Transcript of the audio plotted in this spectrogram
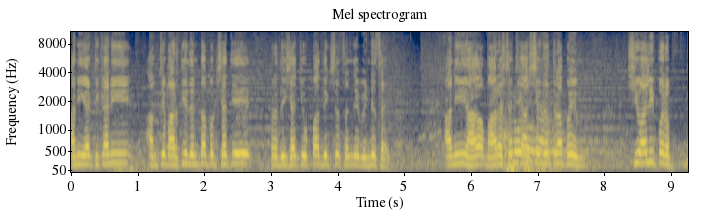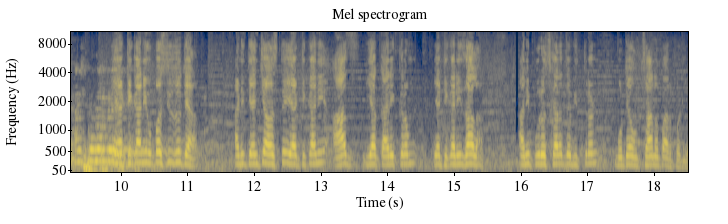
आणि या ठिकाणी आमचे भारतीय जनता पक्षाचे प्रदेशाचे उपाध्यक्ष संजय भेंडे साहेब आणि हा महाराष्ट्राची हास्य प्रेम शिवाली परब या ठिकाणी उपस्थित होत्या आणि त्यांच्या हस्ते या ठिकाणी आज या कार्यक्रम या ठिकाणी झाला आणि पुरस्काराचं वितरण मोठ्या उत्साहानं पार पडलं.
